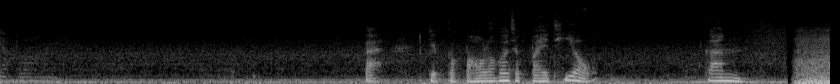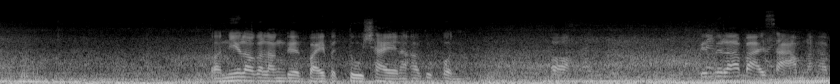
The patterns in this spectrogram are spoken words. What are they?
อยากลองไปเก็บกระเป๋าแล้วก็จะไปเที่ยวกัน ตอนนี้เรากำลังเดินไปประตูชัยนะครับทุกคนก็เป็นเวลาบ่ายสามนะครับ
